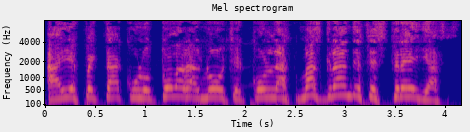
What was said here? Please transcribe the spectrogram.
hay espectáculo todas las noches con las más grandes estrellas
